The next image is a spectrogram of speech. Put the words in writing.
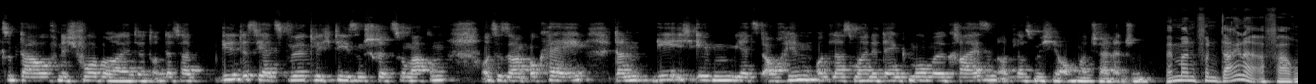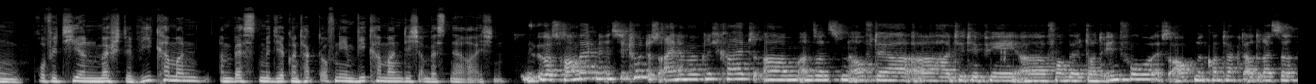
sind darauf nicht vorbereitet. Und deshalb gilt es jetzt wirklich, diesen Schritt zu machen und zu sagen, okay, dann gehe ich eben jetzt auch hin und lass meine Denkmurmel kreisen und lass mich hier auch mal challengen. Wenn man von deiner Erfahrung profitieren möchte, wie kann man am besten mit dir Kontakt aufnehmen? Wie kann man dich am besten erreichen? Über das Formwelten-Institut ist eine Möglichkeit. Ähm, ansonsten auf der äh, http äh, formwelt.info ist auch eine Kontaktadresse.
